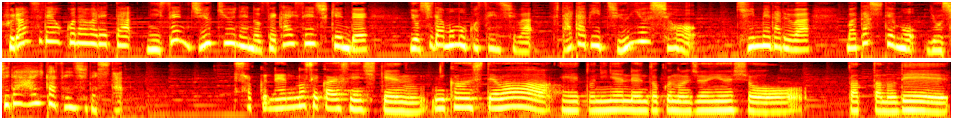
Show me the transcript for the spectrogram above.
フランスで行われた2019年の世界選手権で吉田桃子選手は再び準優勝。金メダルはまたしても吉田愛香選手でした。昨年の世界選手権に関しては、え、ー、と、2年連続の準優勝だったので、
